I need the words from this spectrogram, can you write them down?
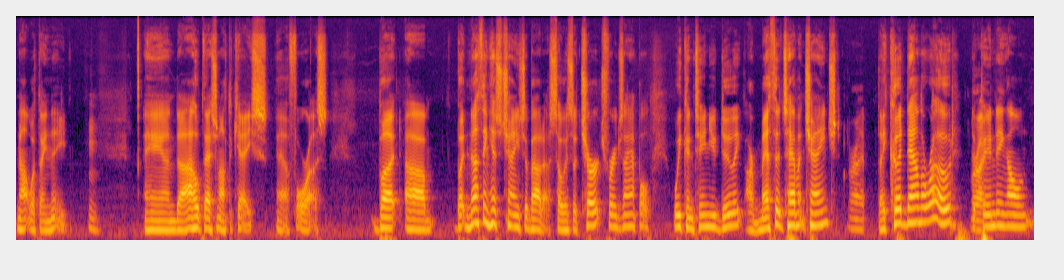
not what they need. And uh, I hope that's not the case uh, for us. But um, but nothing has changed about us. So as a church, for example, we continue doing. Our methods haven't changed. Right. They could down the road, Right. depending on,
